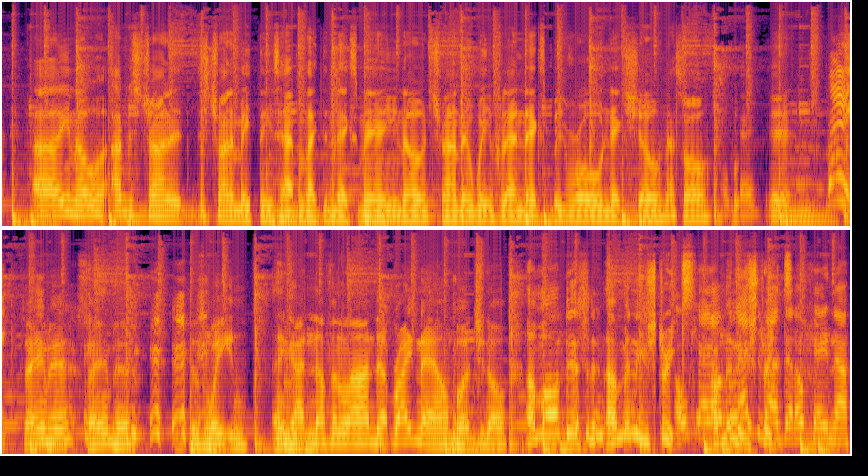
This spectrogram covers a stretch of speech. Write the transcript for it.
Uh, you know, I'm just trying to just trying to make things happen like the next man. You know, trying to waiting for that next big role, next show. That's all. Okay. Yeah. Bank. Same here. Same here. Just waiting. Ain't got nothing lined up right now, but you know, I'm auditioning. I'm in these streets. Okay, I I'm was in these ask you about streets. that. Okay, now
